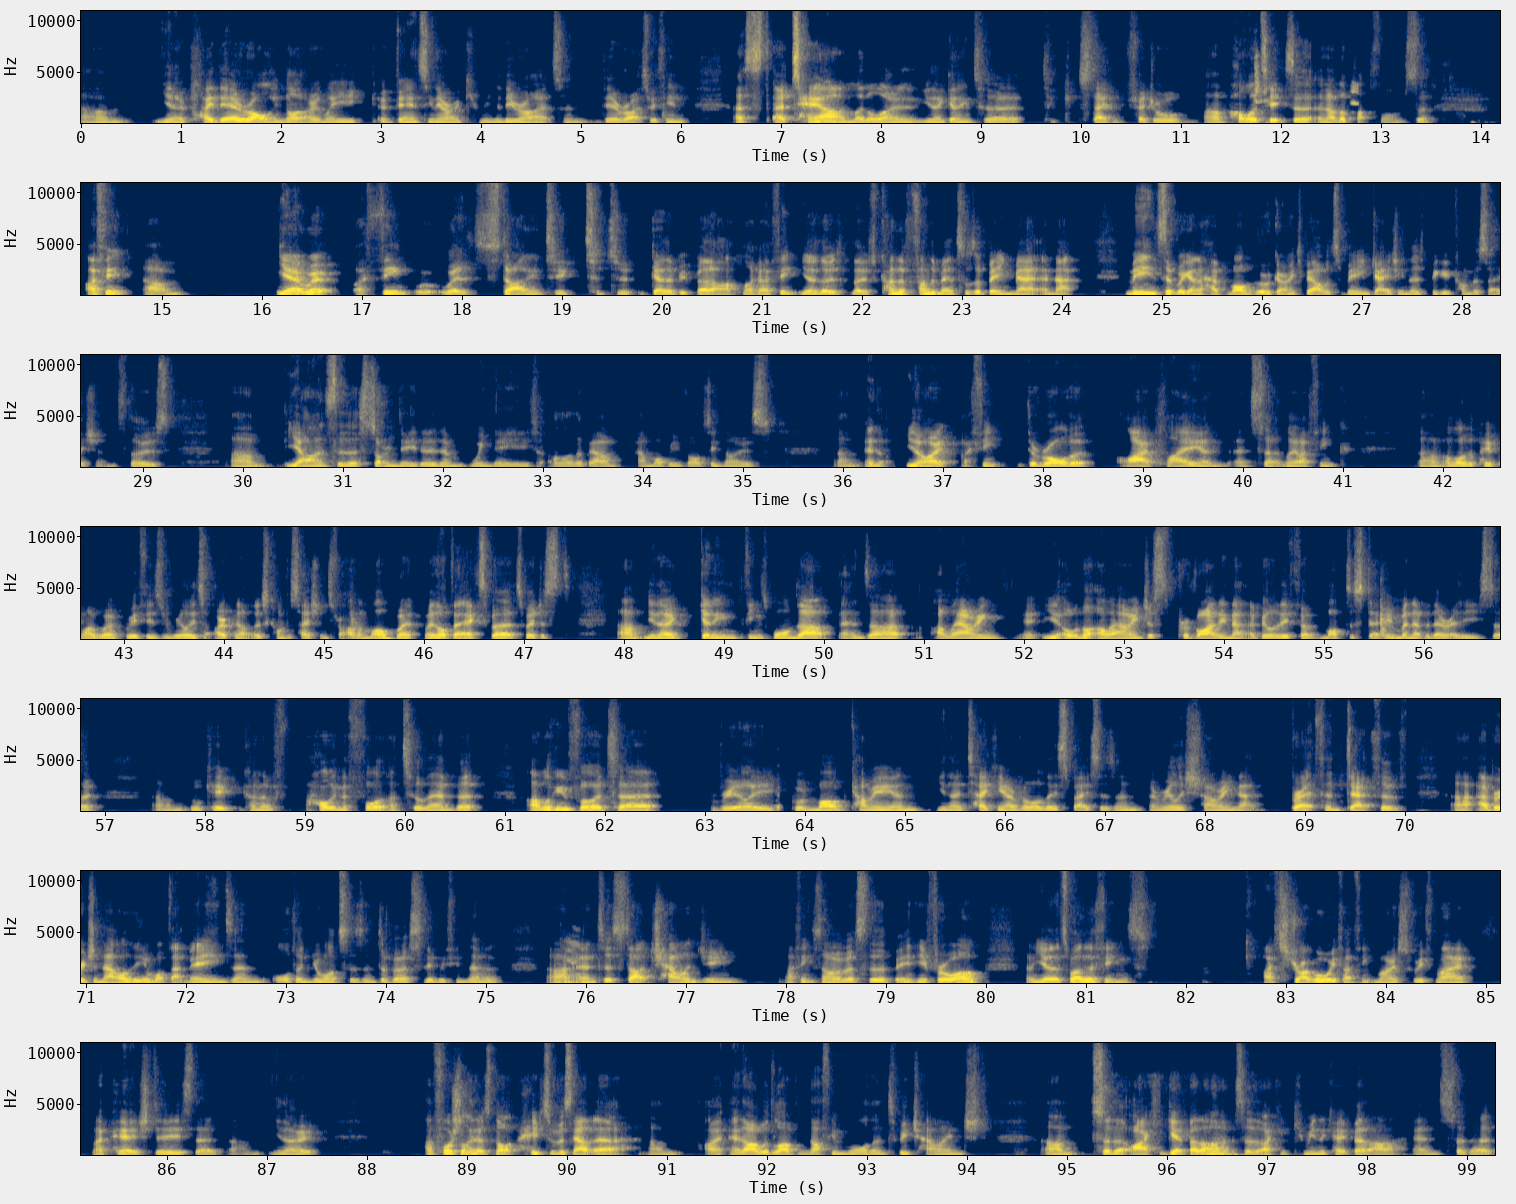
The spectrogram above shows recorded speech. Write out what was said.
um, you know play their role in not only advancing their own community rights and their rights within a, a town, let alone you know getting to, to state and federal um, politics and other platforms. So I think um, yeah, we're I think we're starting to, to to get a bit better. Like I think you know those those kind of fundamentals are being met, and that means that we're going to have mob who are going to be able to be engaging those bigger conversations, those um, yarns that are so needed, and we need a lot of our, our mob involved in those. Um, and you know, I I think the role that I play, and and certainly I think um, a lot of the people I work with is really to open up those conversations for other mob. We're, we're not the experts. We're just um, you know getting things warmed up and uh, allowing you know or not allowing just providing that ability for mob to step in whenever they're ready. So um, we'll keep kind of holding the fort until then. But I'm looking forward to really good mob coming and you know taking over all of these spaces and, and really showing that breadth and depth of uh, aboriginality and what that means and all the nuances and diversity within that uh, yeah. and to start challenging i think some of us that have been here for a while and yeah that's one of the things i struggle with i think most with my my phd is that um, you know unfortunately there's not heaps of us out there um, I, and I would love nothing more than to be challenged um, so that I can get better, so that I can communicate better, and so that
